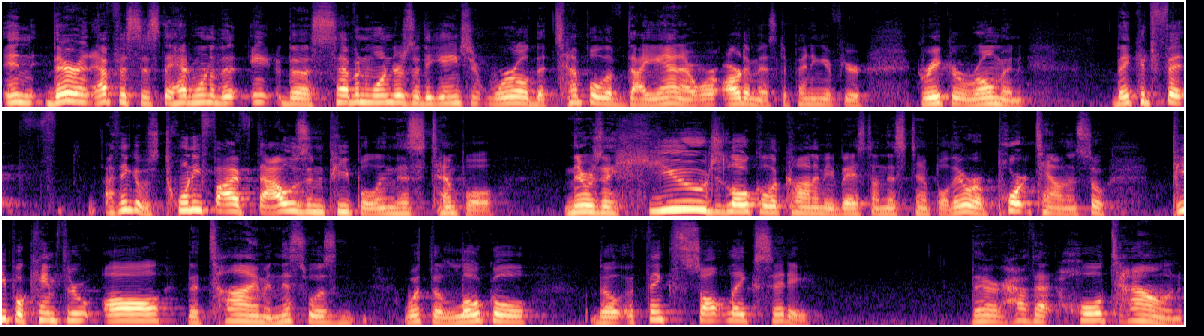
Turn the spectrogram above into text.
In, there in Ephesus, they had one of the, the seven wonders of the ancient world, the Temple of Diana or Artemis, depending if you're Greek or Roman. They could fit, I think it was 25,000 people in this temple. And there was a huge local economy based on this temple. They were a port town, and so people came through all the time, and this was what the local, the, think Salt Lake City. There, how that whole town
